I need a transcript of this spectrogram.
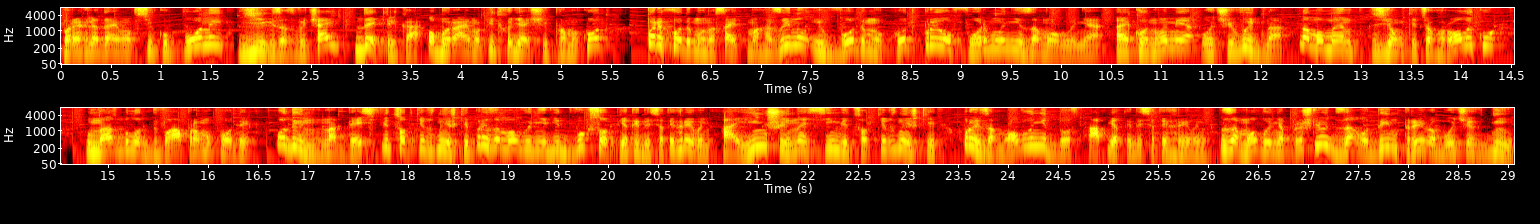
Переглядаємо всі купони, їх зазвичай декілька. Обираємо підходящий промокод, переходимо на сайт магазину і вводимо код при оформленні замовлення. А економія очевидна. На момент зйомки цього ролику у нас було два промокоди. Один на 10% знижки при замовленні від 250 гривень, а інший на 7% знижки при замовленні до 150 гривень. Замовлення пришлють за 1-3 робочих дні.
